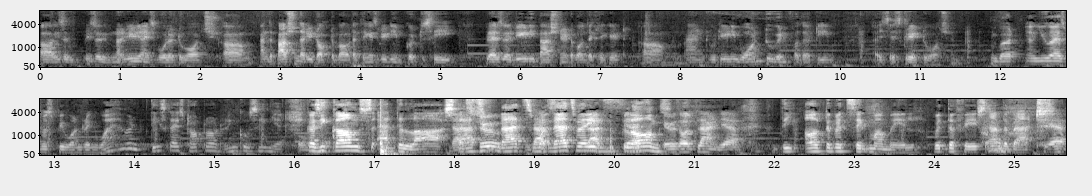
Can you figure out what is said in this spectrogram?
Uh, he's a he's a really nice bowler to watch, um, and the passion that he talked about, I think, is really good to see. Players who are really passionate about the cricket um, and who really want to win for their team. It's, it's great to watch him. But uh, you guys must be wondering why haven't these guys talked about Rinku Singh yet? Oh Because my he comes at the last. That's, That's true. That's that's, that's where he yes, belongs. it was all planned. Yeah, the ultimate Sigma male with the face and the bat. yeah,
